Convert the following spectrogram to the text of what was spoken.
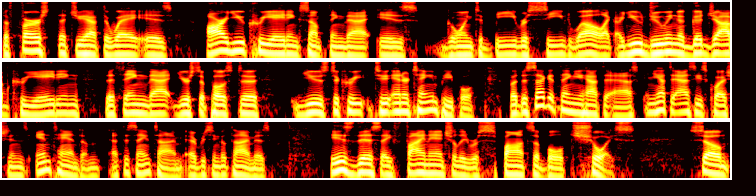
The first that you have to weigh is are you creating something that is going to be received well? Like, are you doing a good job creating the thing that you're supposed to use to create to entertain people? But the second thing you have to ask, and you have to ask these questions in tandem at the same time every single time, is is this a financially responsible choice? So,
